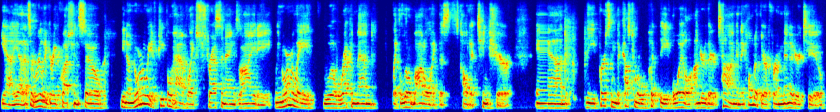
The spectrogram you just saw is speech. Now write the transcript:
Yeah, yeah, that's a really great question. So you know, normally if people have like stress and anxiety, we normally will recommend like a little bottle like this. It's called a tincture. And the person, the customer will put the oil under their tongue and they hold it there for a minute or two.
